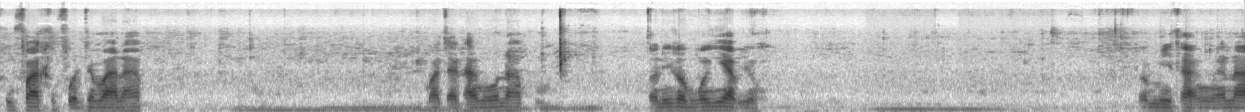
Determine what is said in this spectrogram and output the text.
คุ้ฟ้าคุ้ฝนจะมานะครับ มาจากทางโน้นนะครับผม ตอนนี้ลมก็เงียบอยู่ ก็มีทางนา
